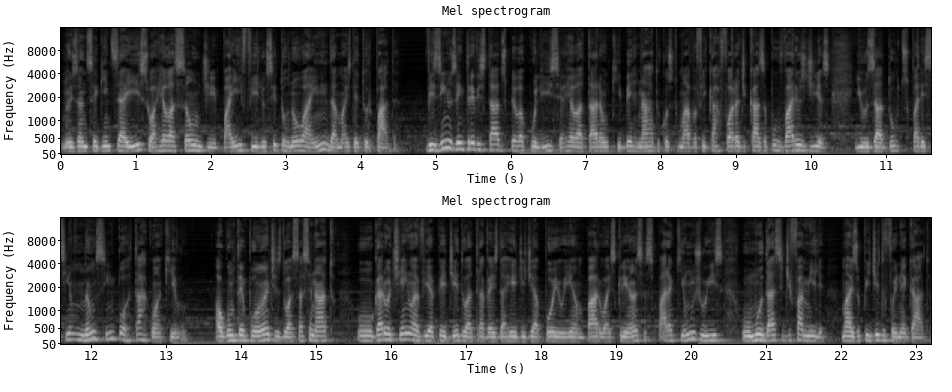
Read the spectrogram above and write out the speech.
Nos anos seguintes a isso, a relação de pai e filho se tornou ainda mais deturpada. Vizinhos entrevistados pela polícia relataram que Bernardo costumava ficar fora de casa por vários dias e os adultos pareciam não se importar com aquilo. Algum tempo antes do assassinato, o garotinho havia pedido através da rede de apoio e amparo às crianças para que um juiz o mudasse de família, mas o pedido foi negado.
